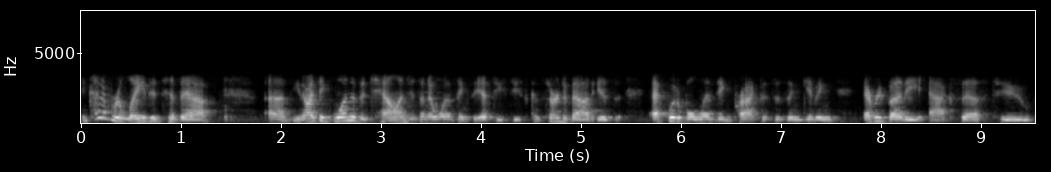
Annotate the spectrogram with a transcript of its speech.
and kind of related to that, uh, you know, I think one of the challenges, and one of the things the FTC is concerned about, is equitable lending practices and giving everybody access to,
